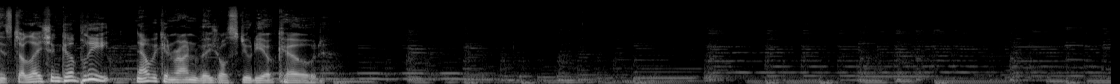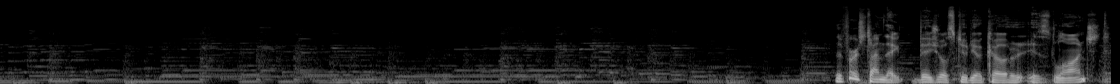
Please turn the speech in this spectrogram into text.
Installation complete. Now we can run Visual Studio Code. The first time that Visual Studio Code is launched,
